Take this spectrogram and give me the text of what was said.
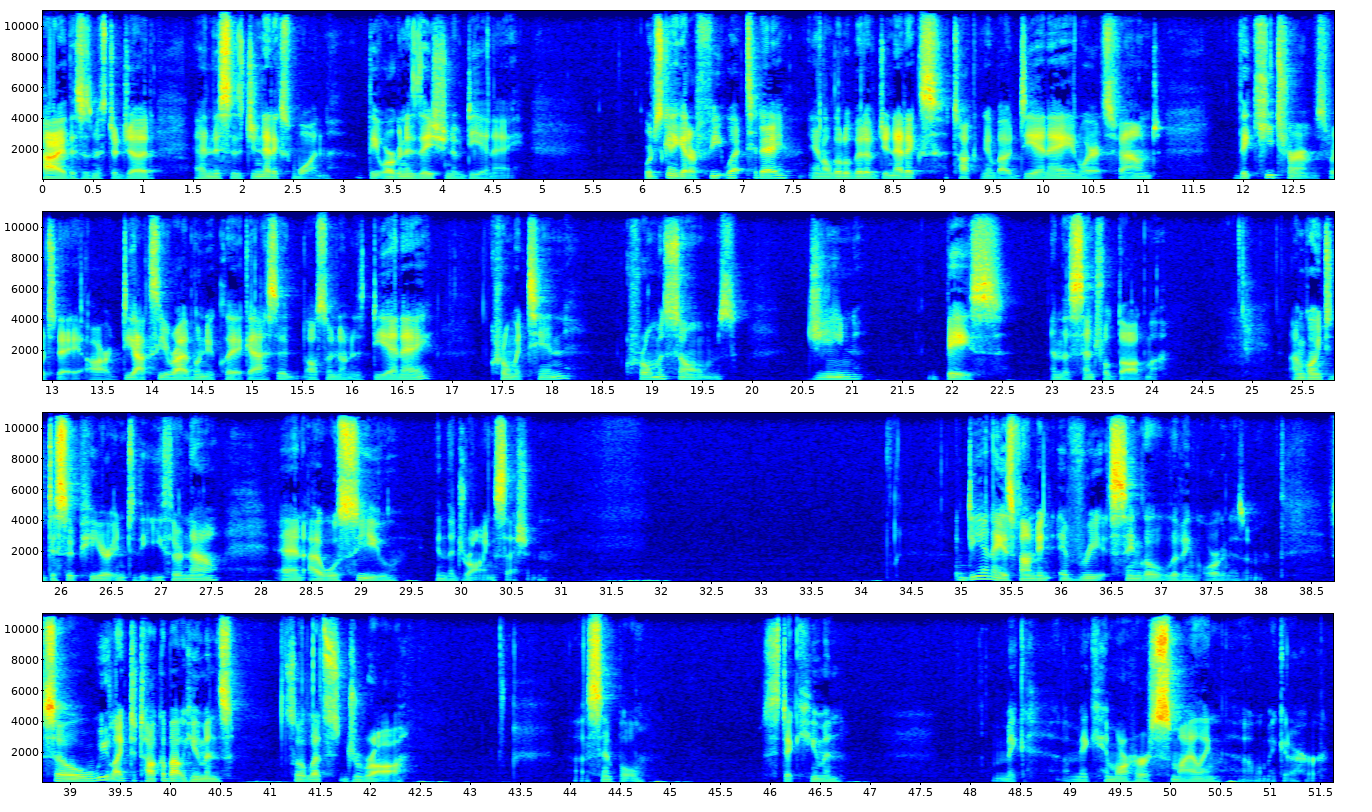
Hi, this is Mr. Judd, and this is Genetics 1, the organization of DNA. We're just going to get our feet wet today and a little bit of genetics, talking about DNA and where it's found. The key terms for today are deoxyribonucleic acid, also known as DNA, chromatin, chromosomes, gene, base, and the central dogma. I'm going to disappear into the ether now, and I will see you in the drawing session. DNA is found in every single living organism. So we like to talk about humans, so let's draw a simple stick human. Make make him or her smiling. Uh, we'll make it a her.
